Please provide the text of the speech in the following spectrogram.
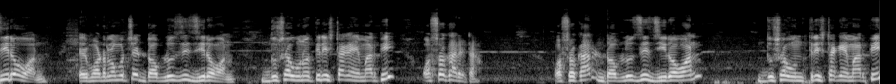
জিরো ওয়ানের মডেল নম্বর হচ্ছে ডব্লিউজি জিরো ওয়ান দুশো উনত্রিশ টাকা এমআরপি অশোকার এটা। অশোকার ডব্লিউজি জিরো ওয়ান দুশো উনত্রিশ টাকা এমআরপি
